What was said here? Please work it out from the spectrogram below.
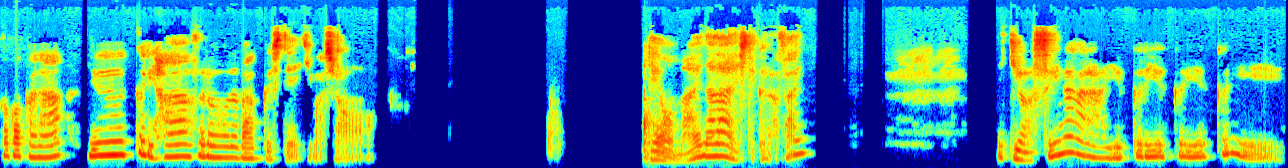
ここからゆっくりハーフロールバックしていきましょう。手を前習いしてください。息を吸いながらゆっくりゆっくりゆっくり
